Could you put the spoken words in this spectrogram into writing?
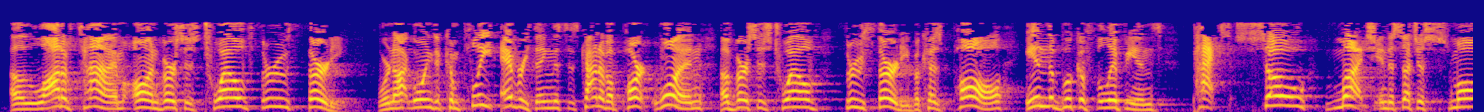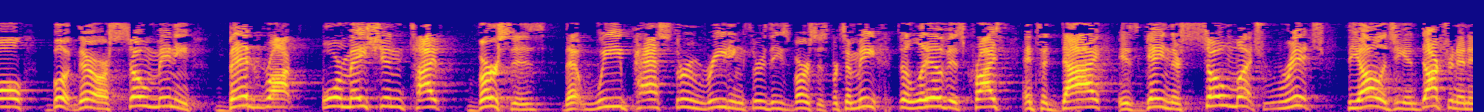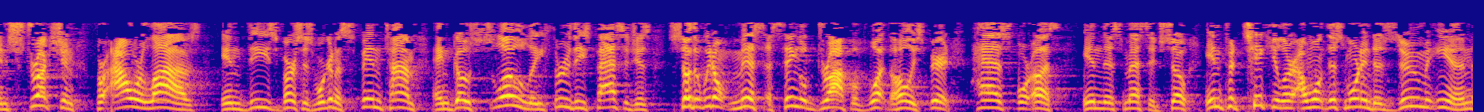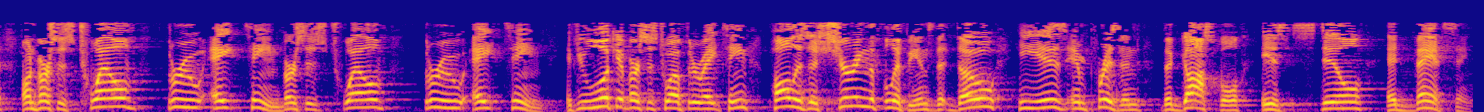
a lot of time on verses 12 through 30. We're not going to complete everything. This is kind of a part one of verses 12 through 30 because Paul, in the book of Philippians, packs so much into such a small book. There are so many bedrock formation type verses that we pass through reading through these verses. For to me, to live is Christ and to die is gain. There's so much rich theology and doctrine and instruction for our lives in these verses. We're going to spend time and go slowly through these passages so that we don't miss a single drop of what the Holy Spirit has for us in this message. So, in particular, I want this morning to zoom in on verses 12 through 18. Verses 12 through 18. If you look at verses 12 through 18, Paul is assuring the Philippians that though he is imprisoned, the gospel is still advancing.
